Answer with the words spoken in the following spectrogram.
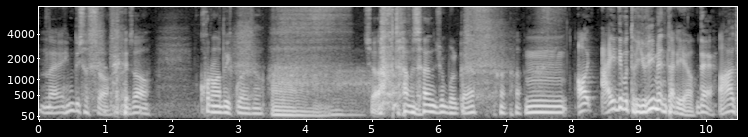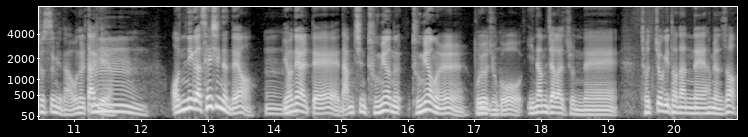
네, 힘드셨어. 그래서 코로나도 있고 해서. 아. 자, 다음 사연 좀 볼까요? 음, 어, 아이디부터 유리멘탈이에요. 네. 아, 좋습니다. 오늘 딱이에요. 음, 언니가 셋 있는데요. 음. 연애할 때 남친 두, 명, 두 명을 보여주고 이 남자가 좋네, 저쪽이 더 낫네 하면서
